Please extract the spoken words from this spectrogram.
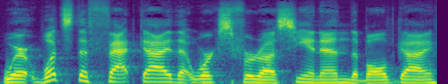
Where what's the fat guy that works for uh, CNN, the bald guy?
